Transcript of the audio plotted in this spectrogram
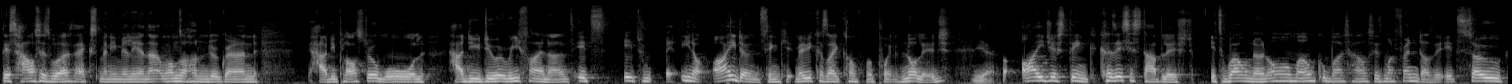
This house is worth X many million, that one's a hundred grand. How do you plaster a wall? How do you do a refinance? It's it's you know I don't think it maybe because I come from a point of knowledge. Yeah. But I just think because it's established, it's well known. Oh, my uncle buys houses, my friend does it. It's so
